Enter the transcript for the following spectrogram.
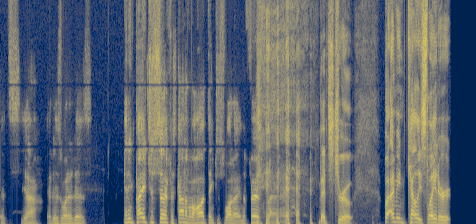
it's yeah, it is what it is. Getting paid to surf is kind of a hard thing to swallow in the first place. That's true. But I mean, Kelly Slater,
